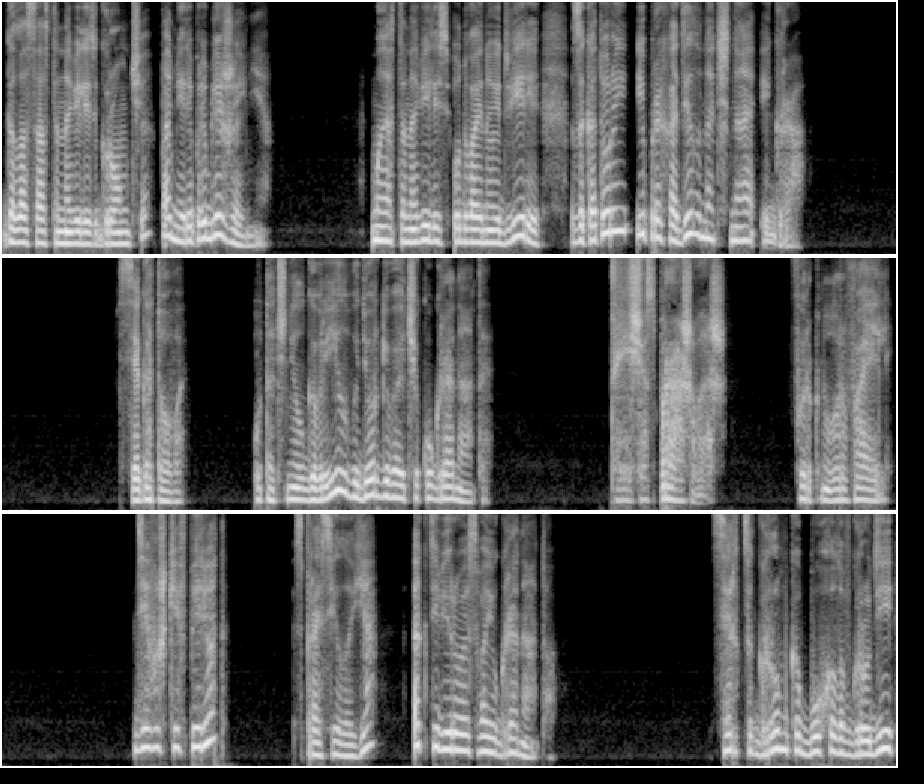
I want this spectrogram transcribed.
Голоса становились громче по мере приближения. Мы остановились у двойной двери, за которой и проходила ночная игра. «Все готовы», уточнил Гавриил, выдергивая чеку гранаты. Ты еще спрашиваешь? фыркнул Рафаэль. Девушки вперед? спросила я, активируя свою гранату. Сердце громко бухало в груди,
